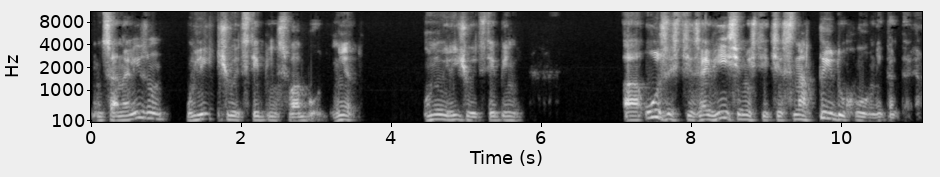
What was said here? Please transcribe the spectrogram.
национализм увеличивает степень свободы. Нет, он увеличивает степень а, узости, зависимости, тесноты духовной и так далее.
